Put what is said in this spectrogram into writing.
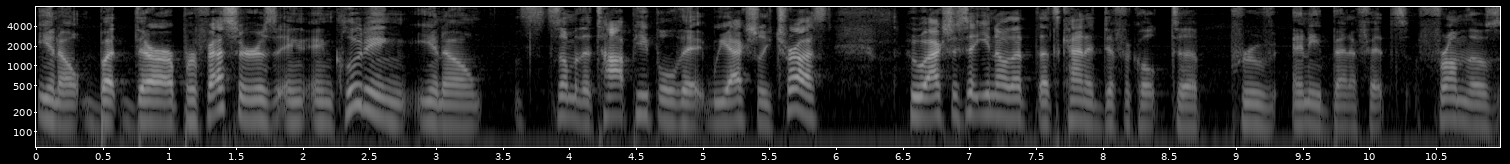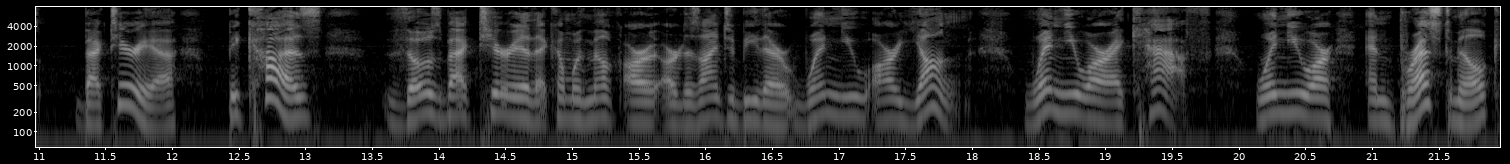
You know, but there are professors, in, including you know some of the top people that we actually trust, who actually say, you know, that that's kind of difficult to prove any benefits from those bacteria because those bacteria that come with milk are, are designed to be there when you are young, when you are a calf, when you are, and breast milk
